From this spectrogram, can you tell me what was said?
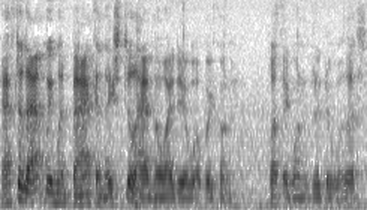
after that, we went back and they still had no idea what we are going what they wanted to do with us.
